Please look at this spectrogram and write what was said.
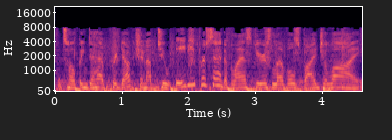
It's hoping to have production up to 80% of last year's levels by July.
